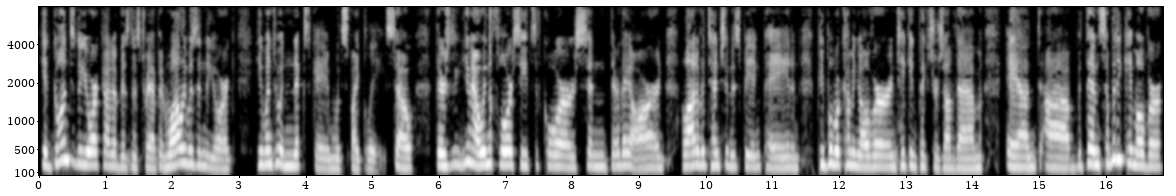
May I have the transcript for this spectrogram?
he had gone to New York on a business trip, and while he was in New York, he went to a Knicks game with Spike Lee. So there's you know in the floor seats, of course, and there they are, and a lot of attention is being paid, and people were coming over and taking pictures of them, and uh, but then somebody came over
